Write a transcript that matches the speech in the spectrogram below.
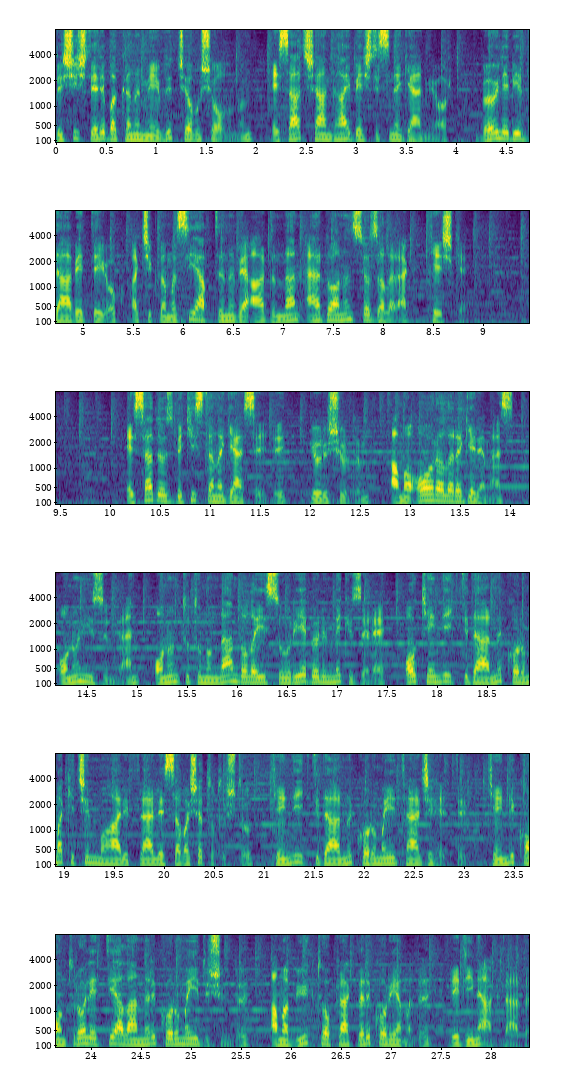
Dışişleri Bakanı Mevlüt Çavuşoğlu'nun Esad Şanghay Beşlisi'ne gelmiyor, böyle bir davette yok açıklaması yaptığını ve ardından Erdoğan'ın söz alarak keşke Esad Özbekistan'a gelseydi, görüşürdüm ama o oralara gelemez, onun yüzünden, onun tutumundan dolayı Suriye bölünmek üzere, o kendi iktidarını korumak için muhaliflerle savaşa tutuştu, kendi iktidarını korumayı tercih etti, kendi kontrol ettiği alanları korumayı düşündü ama büyük toprakları koruyamadı, dediğini aktardı.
